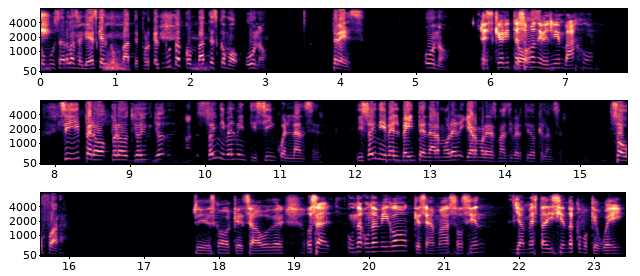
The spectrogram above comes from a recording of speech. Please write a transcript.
cómo usar las habilidades que el combate, porque el puto combate es como uno, tres, uno. Es que ahorita Dos. somos nivel bien bajo. Sí, pero, pero yo, yo soy nivel 25 en Lancer. Y soy nivel 20 en Armorer y Armorer es más divertido que Lancer. So far. Sí, es como que se va a volver. O sea, una- un amigo que se llama Socien ya me está diciendo como que, güey,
